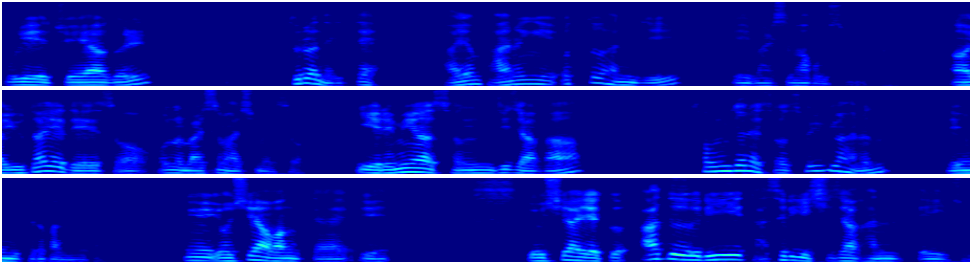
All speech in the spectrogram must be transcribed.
우리의 죄악을 드러낼 때 과연 반응이 어떠한지 말씀하고 있습니다. 아, 유다에 대해서 오늘 말씀하시면서 이 예레미야 선지자가 성전에서 설교하는 내용이 들어갑니다. 요시아 왕때 요시아의 그 아들이 다스리기 시작한 때이죠.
